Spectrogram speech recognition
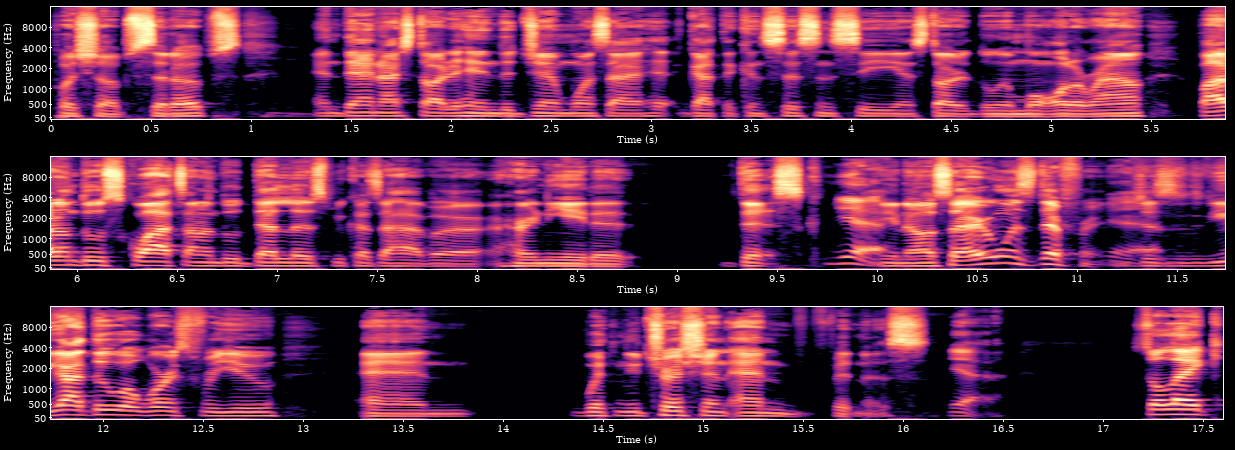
push ups, sit ups. Mm-hmm. And then I started hitting the gym once I hit, got the consistency and started doing more all around. But I don't do squats, I don't do deadlifts because I have a herniated disc. Yeah. You know, so everyone's different. Yeah. Just you got to do what works for you and with nutrition and fitness. Yeah. So like,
